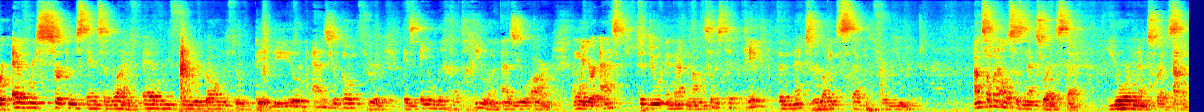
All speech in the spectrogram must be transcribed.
where every circumstance in life, everything you're going through, big as you're going through it, is a lichatchila as you are. And what you're asked to do in that mindset is to take the next right step for you. Not someone else's next right step, your next right step.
